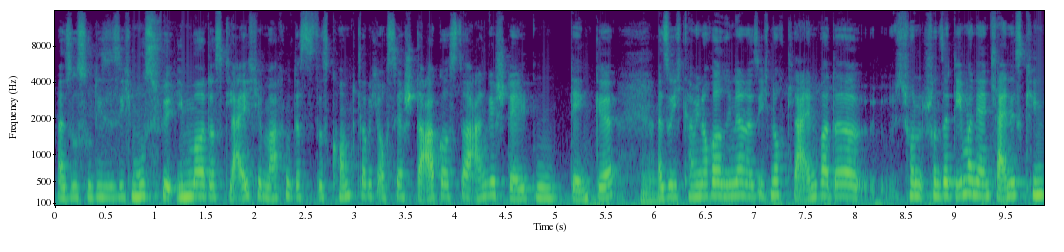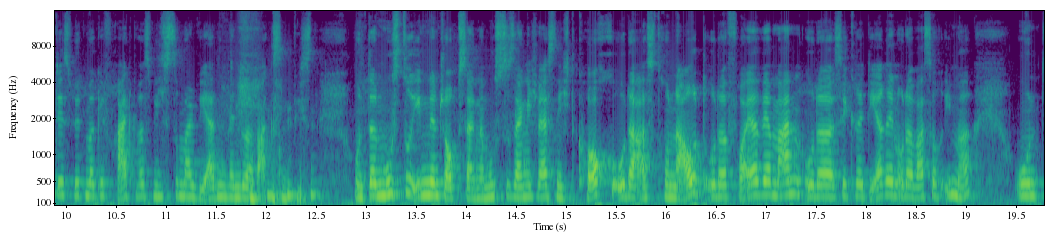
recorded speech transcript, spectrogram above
Also so dieses, ich muss für immer das Gleiche machen, das, das kommt, glaube ich, auch sehr sehr stark aus der Angestellten-Denke. Ja. Also ich kann mich noch erinnern, als ich noch klein war, da schon, schon seitdem man ja ein kleines Kind ist, wird man gefragt, was willst du mal werden, wenn du erwachsen bist? Und dann musst du irgendeinen Job sagen. Dann musst du sagen, ich weiß nicht, Koch oder Astronaut oder Feuerwehrmann oder Sekretärin oder was auch immer. Und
